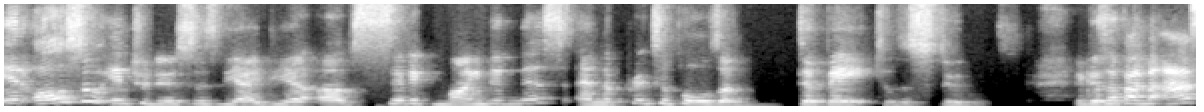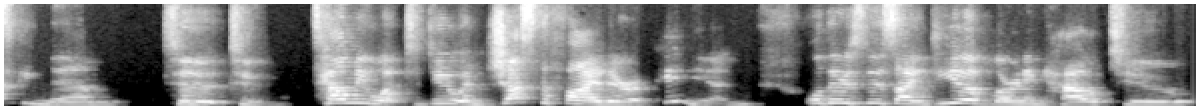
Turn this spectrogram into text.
it also introduces the idea of civic mindedness and the principles of debate to the students. Because if I'm asking them to, to tell me what to do and justify their opinion, well, there's this idea of learning how to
